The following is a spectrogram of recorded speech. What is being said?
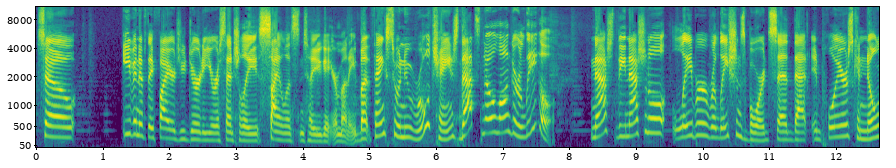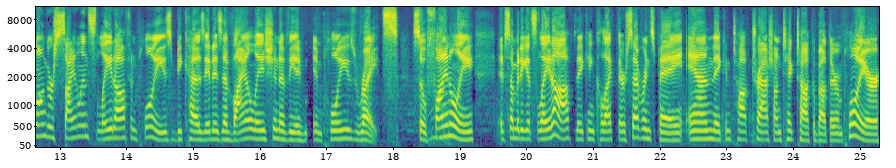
So even if they fired you dirty, you're essentially silenced until you get your money. But thanks to a new rule change, that's no longer legal. Nas- the National Labor Relations Board said that employers can no longer silence laid off employees because it is a violation of the employee's rights. So mm. finally, if somebody gets laid off, they can collect their severance pay and they can talk trash on TikTok about their employer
